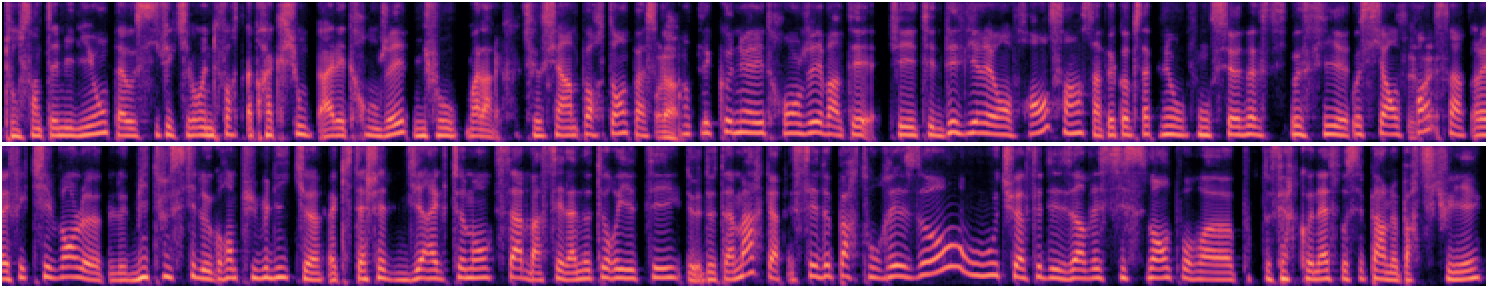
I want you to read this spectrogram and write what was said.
ton Saint-Émilion, tu as aussi effectivement une forte attraction à l'étranger. Il faut, voilà, c'est aussi important parce que quand tu es connu à l'étranger, ben, tu es, désiré en France. Hein, c'est un peu comme ça que nous, on fonctionne aussi, aussi, en France. effectivement, le, le, B2C, le grand public euh, qui t'achète directement, ça, ben, c'est la notoriété de, ta marque. C'est de par ton réseau ou tu as fait des investissements pour, euh, pour te faire connaître aussi par le particulier?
